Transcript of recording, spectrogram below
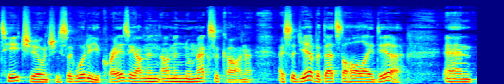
teach you. And she said, What are you crazy? I'm in I'm in New Mexico. And I, I said, Yeah, but that's the whole idea. And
